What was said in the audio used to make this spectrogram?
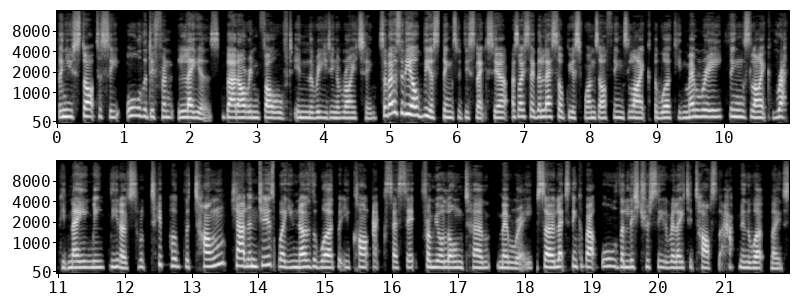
then you start to see all the different layers that are involved in the reading and writing. So those are the obvious things with dyslexia. As I say, the less obvious ones are things like the working memory, things like rapid naming, you know, sort of tip of the tongue challenges where you know the word, but you can't access it from your long term memory. So let's think about all the literacy related tasks that happen in the workplace.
